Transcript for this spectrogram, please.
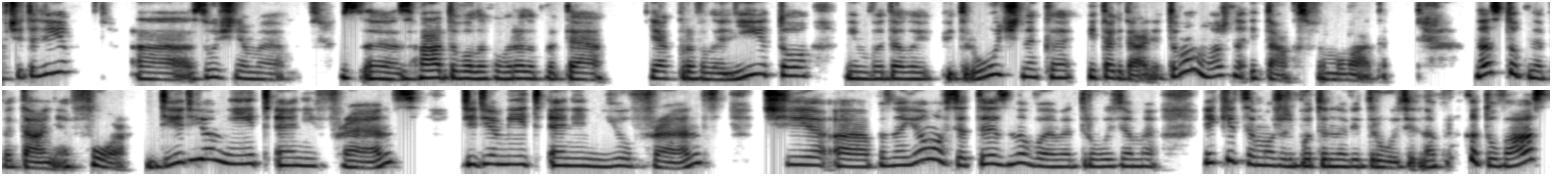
Вчителі з учнями е, згадували, говорили про те, як провели літо, їм видали підручники і так далі. Тому можна і так сформувати. Наступне питання. For. Did you meet any friends? Did you meet any new friends? Чи е, познайомився ти з новими друзями? Які це можуть бути нові друзі? Наприклад, у вас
